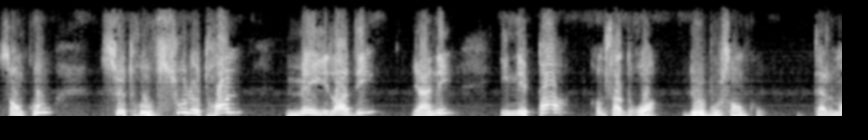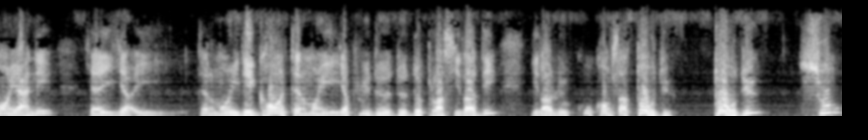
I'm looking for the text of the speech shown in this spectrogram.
son cou se trouve sous le trône, mais il a dit, yani, il n'est pas comme ça droit, debout son cou. Tellement, il tellement il est grand et tellement il n'y a plus de, place. Il a dit, il a le cou comme ça tordu, tordu sous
